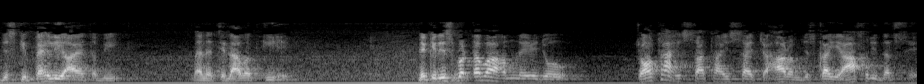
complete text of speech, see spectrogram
جس کی پہلی آیت ابھی میں نے تلاوت کی ہے۔ لیکن اس مرتبہ ہم نے یہ جو چوتھا حصہ تھا، حصہ چہارم، جس کا یہ آخری درس ہے،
